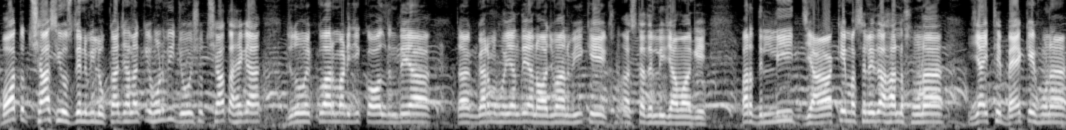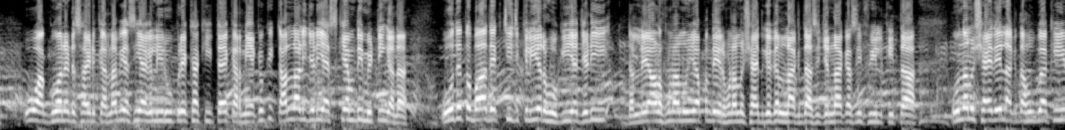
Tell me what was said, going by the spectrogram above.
ਬਹੁਤ ਉਤਸ਼ਾਹ ਸੀ ਉਸ ਦਿਨ ਵੀ ਲੋਕਾਂ 'ਚ। ਹਾਲਾਂਕਿ ਹੁਣ ਵੀ ਜੋਸ਼ ਉਤਸ਼ਾਹ ਤਾਂ ਹੈਗਾ, ਜਦੋਂ ਇੱਕ ਵਾਰ ਮਾੜੀ ਜੀ ਕਾਲ ਦਿੰਦੇ ਆ, ਤਾਂ ਗਰਮ ਹੋ ਜਾਂਦੇ ਆ ਨੌਜਵਾਨ ਵੀ ਕਿ ਅਸੀਂ ਤਾਂ ਦਿੱਲੀ ਜਾਵਾਂਗੇ। ਪਰ ਦਿੱਲੀ ਜਾ ਕੇ ਮਸਲੇ ਦਾ ਹੱਲ ਹੋਣਾ ਜਾਂ ਇੱਥੇ ਬਹਿ ਕੇ ਹੋਣਾ, ਉਹ ਆਗੂਆਂ ਨੇ ਡਿਸਾਈਡ ਕਰਨਾ ਵੀ ਅਸੀਂ ਅਗਲੀ ਰੂਪਰੇਖਾ ਕੀ ਤੈਅ ਕਰਨੀ ਹੈ ਕਿਉਂਕਿ ਕੱਲ ਵਾਲੀ ਜਿਹੜੀ ਐਸਕੇਐਮ ਦੀ ਮੀਟਿੰਗ ਆ ਨਾ, ਉਹਦੇ ਤੋਂ ਬਾਅਦ ਇੱਕ ਚੀਜ਼ ਕਲੀਅਰ ਹੋ ਗਈ ਹੈ ਜਿਹੜੀ ਡੱਲੇਵਾਲ ਹੁਣਾਂ ਨੂੰ ਜਾਂ ਪੰਧੇਰ ਹੁਣਾਂ ਨੂੰ ਸ਼ਾਇਦ ਗਗਨ ਲੱਗਦਾ ਸੀ, ਜਿੰਨਾ ਕਿ ਅਸੀਂ ਫੀਲ ਕੀਤਾ। ਉਹਨਾਂ ਨੂੰ ਸ਼ਾਇਦ ਇਹ ਲੱਗਦਾ ਹੋਊਗਾ ਕਿ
